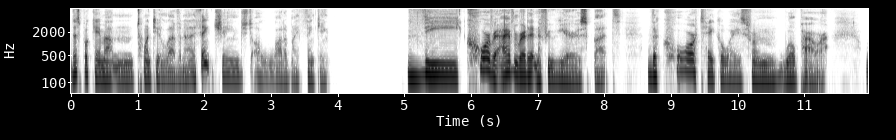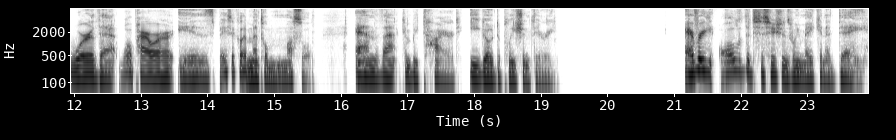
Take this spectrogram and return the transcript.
This book came out in 2011 and I think changed a lot of my thinking. The core of it, I haven't read it in a few years, but the core takeaways from willpower were that willpower is basically a mental muscle and that can be tired, ego depletion theory every all of the decisions we make in a day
